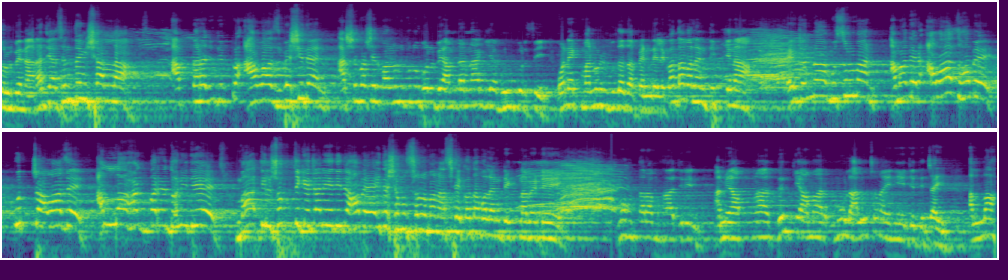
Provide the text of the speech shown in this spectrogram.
চলবে না। রাজি আছেন তো ইনশাল্লাহ আপনারা যদি একটু আওয়াজ বেশি দেন, আশেপাশের মানুষগুলো বলবে, আমরা না গিয়ে ভুল করছি। অনেক মানুষ বুঝা প্যান্ডেলে। কথা বলেন ঠিক কিনা? এই জন্য মুসলমান, আমাদের আওয়াজ হবে উচ্চ আওয়াজে। আল্লাহ আকবরের ধ্বনি দিয়ে বাতিল শক্তিকে জানিয়ে দিতে হবে, এই দেশে মুসলমান আছে। কথা বলেন ঠিক না বেটে মোহতারাম হাজরিন, আমি আপনাদেরকে আমার মূল আলোচনায় নিয়ে যেতে চাই। আল্লাহ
